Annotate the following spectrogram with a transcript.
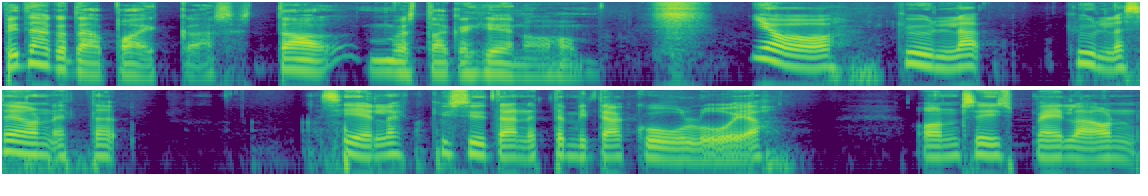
Pitääkö tämä paikkaansa? Tämä on mun mielestä aika hienoa homma. Joo, kyllä, kyllä se on, että siellä kysytään, että mitä kuuluu ja on siis, meillä on,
